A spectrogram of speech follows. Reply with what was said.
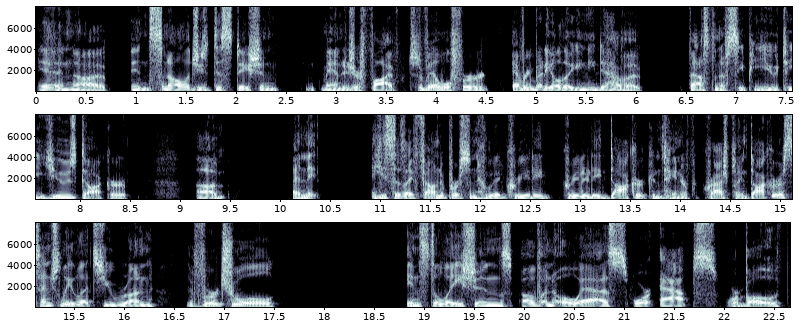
in uh, in Synology's DiskStation Manager 5, which is available for everybody, although you need to have a fast enough CPU to use Docker. Um, and they, he says, I found a person who had created created a Docker container for CrashPlan. Docker essentially lets you run virtual installations of an OS or apps or both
